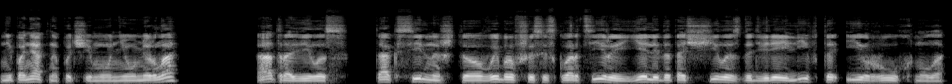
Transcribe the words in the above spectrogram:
непонятно почему не умерла, а отравилась так сильно, что, выбравшись из квартиры, еле дотащилась до дверей лифта и рухнула.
